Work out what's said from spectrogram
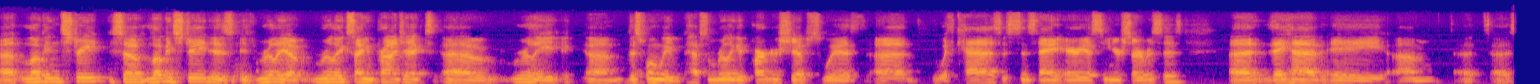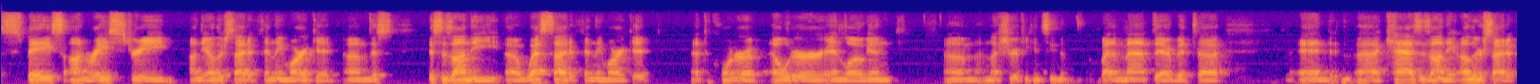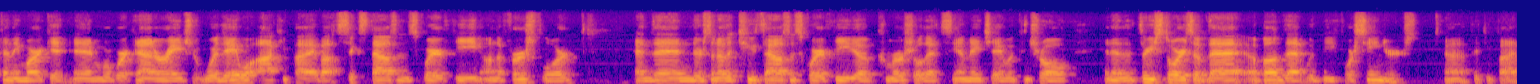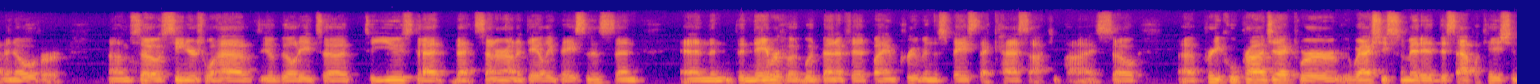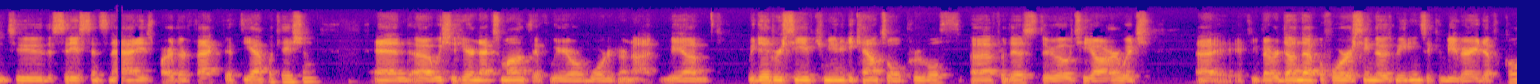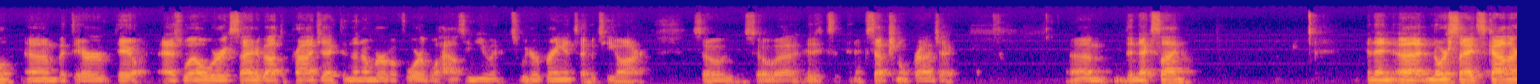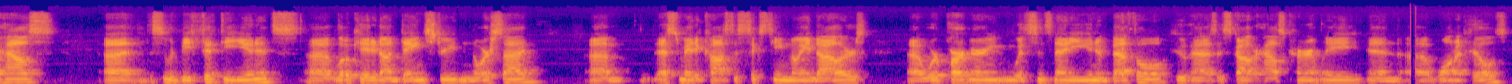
Uh, Logan Street. So Logan Street is is really a really exciting project. Uh, really, um, this one we have some really good partnerships with uh, with CAS, the Cincinnati Area Senior Services. Uh, they have a, um, a, a, space on Race Street on the other side of Findlay Market. Um, this this is on the uh, west side of Findlay Market at the corner of Elder and Logan. Um, I'm not sure if you can see them by the map there, but uh, and uh, CAS is on the other side of Findlay Market, and we're working on an arrangement where they will occupy about 6,000 square feet on the first floor, and then there's another 2,000 square feet of commercial that CMHA would control, and then the three stories of that above that would be for seniors, uh, 55 and over. Um, so seniors will have the ability to to use that that center on a daily basis, and and the, the neighborhood would benefit by improving the space that CAS occupies. So a pretty cool project. We're, we actually submitted this application to the city of Cincinnati as part of their Fact 50 application. And uh, we should hear next month if we are awarded or not. We, um, we did receive community council approval uh, for this through OTR, which uh, if you've ever done that before or seen those meetings, it can be very difficult. Um, but they're, they're as well, we're excited about the project and the number of affordable housing units we are bringing to OTR. So, so uh, it's an exceptional project. Um, the next slide. And then uh, Northside Scholar House. Uh, this would be 50 units uh, located on Dane Street in Northside. Um, estimated cost is $16 million. Uh, we're partnering with Cincinnati Union Bethel, who has a Scholar House currently in uh, Walnut Hills.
